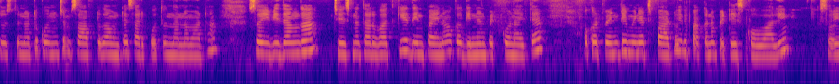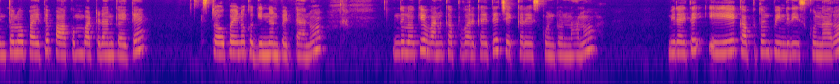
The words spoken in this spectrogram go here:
చూస్తున్నట్టు కొంచెం సాఫ్ట్గా ఉంటే సరిపోతుందన్నమాట. సో ఈ విధంగా చేసిన తర్వాతకి దీనిపైన ఒక గిన్నెను పెట్టుకొని అయితే ఒక ట్వంటీ మినిట్స్ పాటు ఇది పక్కన పెట్టేసుకోవాలి. సో ఇంతలోపు అయితే పాకం పట్టడానికైతే స్టవ్ పైన ఒక గిన్నెను పెట్టాను. ఇందులోకి వన్ కప్ వరకు అయితే చక్కెర వేసుకుంటున్నాను. మీరైతే ఏ కప్పుతో పిండి తీసుకున్నారో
